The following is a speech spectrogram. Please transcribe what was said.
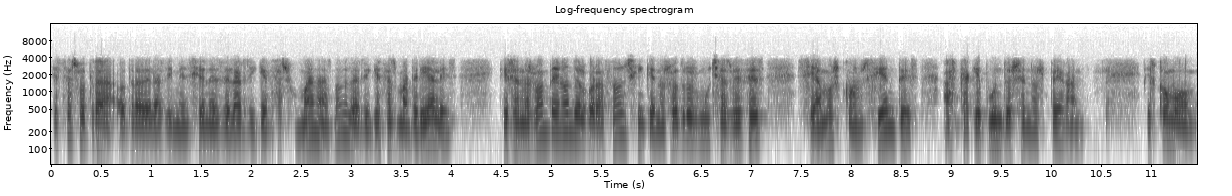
esta es otra otra de las dimensiones de las riquezas humanas, ¿no? De las riquezas materiales, que se nos van pegando al corazón sin que nosotros muchas veces seamos conscientes hasta qué punto se nos pegan es como,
